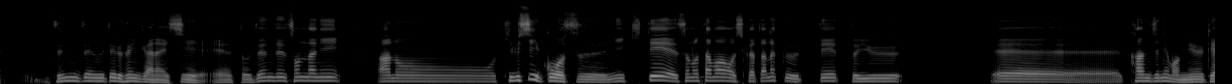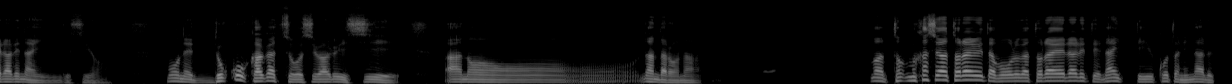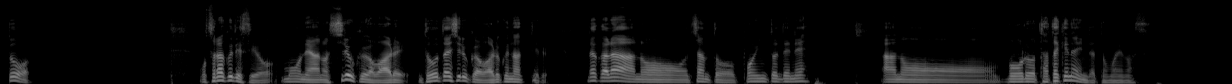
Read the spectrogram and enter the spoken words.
全然打てる雰囲気がないし、えっと、全然そんなに、あのー、厳しいコースに来て、その球を仕方なく打ってという、えー、感じにも見受けられないんですよ。もうね、どこかが調子悪いし、あのー、なんだろうな、まあ、と昔は捉えられたボールが捉えられてないっていうことになると、おそらくですよ、もうね、あの視力が悪い、動体視力が悪くなってる。だから、あのー、ちゃんとポイントでね、あのー、ボールを叩けないんだと思います。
